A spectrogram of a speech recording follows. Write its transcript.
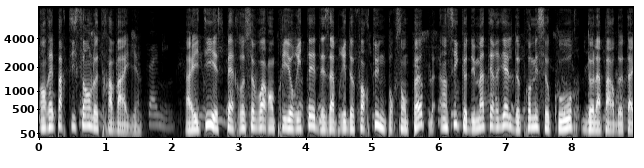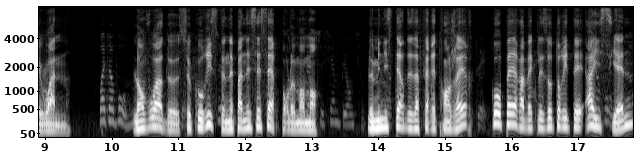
en répartissant le travail. Haïti espère recevoir en priorité des abris de fortune pour son peuple ainsi que du matériel de premier secours de la part de Taïwan. L'envoi de secouristes n'est pas nécessaire pour le moment. Le ministère des Affaires étrangères coopère avec les autorités haïtiennes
